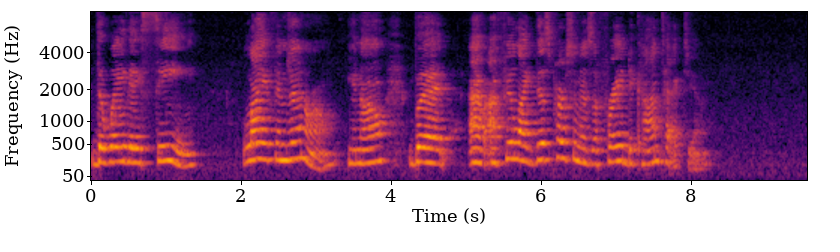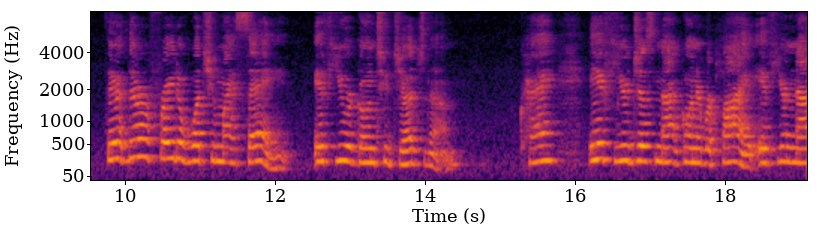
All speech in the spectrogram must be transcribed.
the way they see life in general, you know. But I, I feel like this person is afraid to contact you. They're, they're afraid of what you might say if you are going to judge them. Okay? If you're just not going to reply. If you're not.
